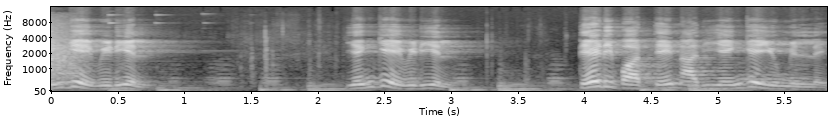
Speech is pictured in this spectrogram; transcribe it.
எங்கே விடியல்? எங்கே விடியல்? தேடி பார்த்தேன் அது எங்கேயும் இல்லை.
